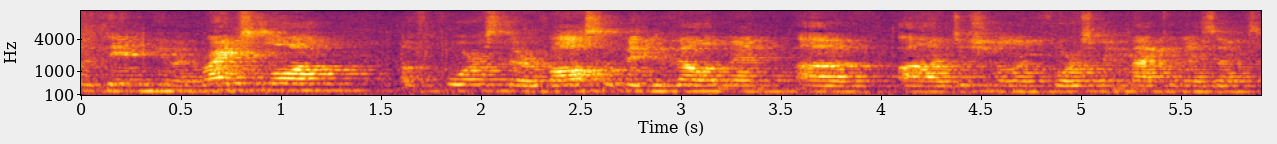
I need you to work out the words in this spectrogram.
Within human rights law, of course, there have also been development of uh, additional enforcement mechanisms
